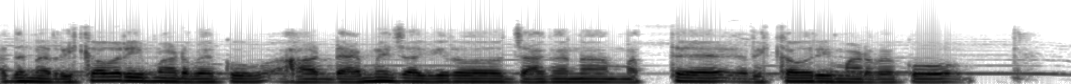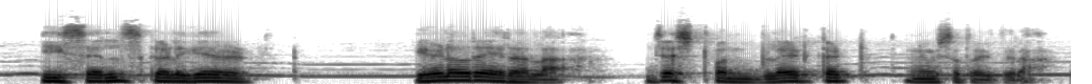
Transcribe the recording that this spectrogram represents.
ಅದನ್ನ ರಿಕವರಿ ಮಾಡಬೇಕು. ಆ ಡ್ಯಾಮೇಜ್ ಆಗಿರೋ ಜಾಗನ ಮತ್ತೆ ರಿಕವರಿ ಮಾಡಬೇಕು. ಈ ಸೆಲ್ಸ್ ಗಳಿಗೆ ಹೇಳೋರೇ ಇರಲ್ಲ. ಜಸ್ಟ್ ಒಂದು ಬ್ಲೇಡ್ ಕಟ್ ನೀವು ಸತ್ತೋಯ್ತೀರಾ?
